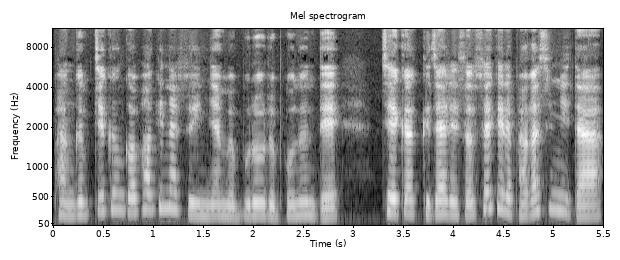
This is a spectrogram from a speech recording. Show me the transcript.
방금 찍은 걸 확인할 수 있냐며 물어를 보는데 제가 그 자리에서 쐐기를 박았습니다.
